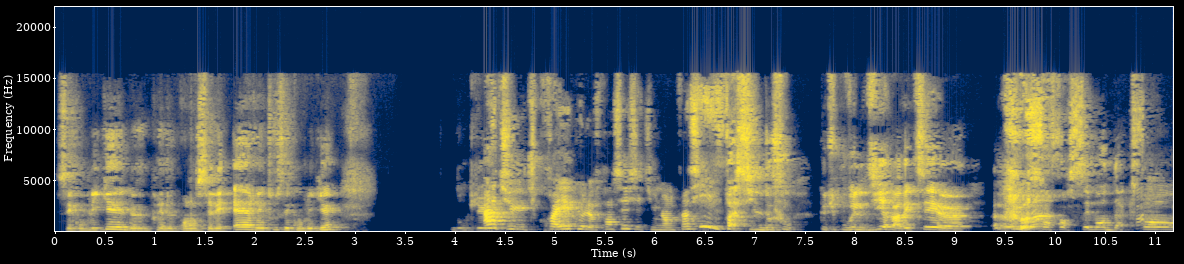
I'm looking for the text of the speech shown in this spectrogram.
c'est compliqué, de, de prononcer les R et tout, c'est compliqué. Donc, euh, Ah, tu, tu croyais que le français, c'est une langue facile? facile de fou que tu pouvais le dire avec euh, euh, sans forcément d'accent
